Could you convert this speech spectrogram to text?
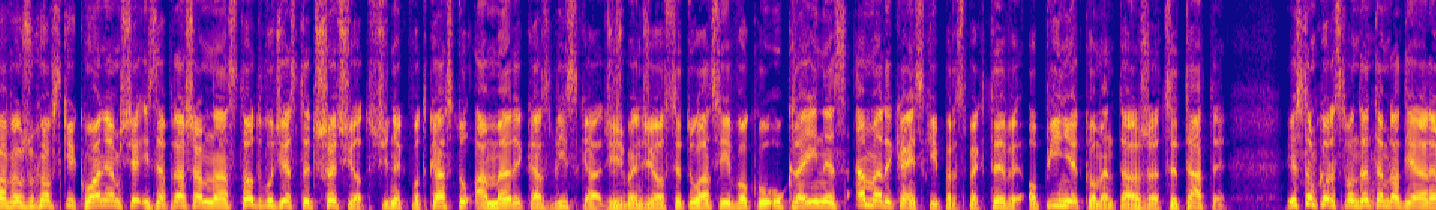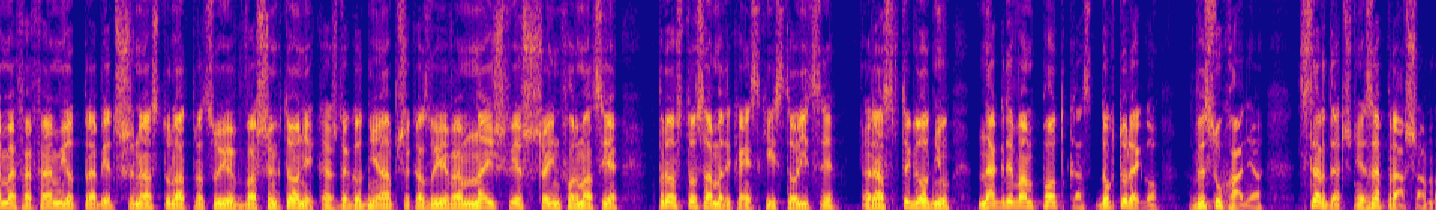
Paweł Żuchowski, kłaniam się i zapraszam na 123 odcinek podcastu Ameryka z bliska. Dziś będzie o sytuacji wokół Ukrainy z amerykańskiej perspektywy. Opinie, komentarze, cytaty. Jestem korespondentem Radia RMF FM i od prawie 13 lat pracuję w Waszyngtonie. Każdego dnia przekazuję Wam najświeższe informacje prosto z amerykańskiej stolicy. Raz w tygodniu nagrywam podcast, do którego wysłuchania serdecznie zapraszam.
